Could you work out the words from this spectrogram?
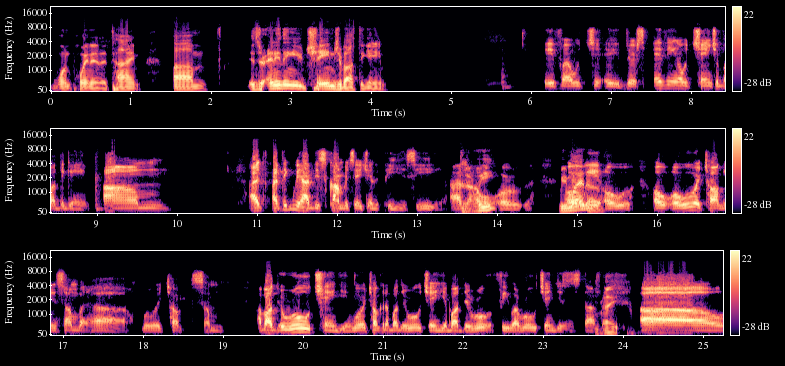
one point at a time um is there anything you change about the game if I would, ch- if there's anything I would change about the game, um, I I think we had this conversation at PGC. I don't know, we? or we or might we, have or, or or we were talking some, uh, we were talking some about the rule changing. We were talking about the rule changing, about the rule FIBA rule changes and stuff. right Uh,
